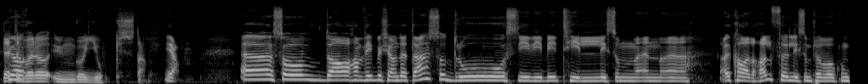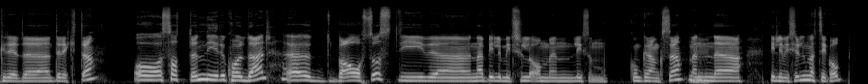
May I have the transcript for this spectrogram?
Dette for å unngå juks, da. Ja. Eh, Så da han fikk beskjed om dette, så dro Steve Weeby til liksom en, eh, arkadehall for å liksom prøve å konkurrere direkte. Og satte en ny rekord der. Eh, ba også Steve, nei, Billy Mitchell om en liksom, konkurranse, men Mm. Billy Mitchell møtte ikke opp.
